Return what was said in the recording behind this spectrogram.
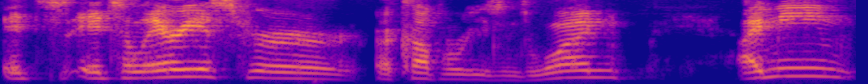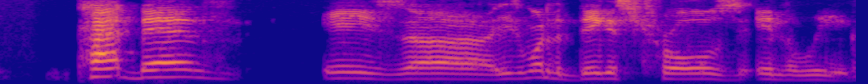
It's it's hilarious for a couple reasons. One, I mean, Pat Bev is uh, he's one of the biggest trolls in the league,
